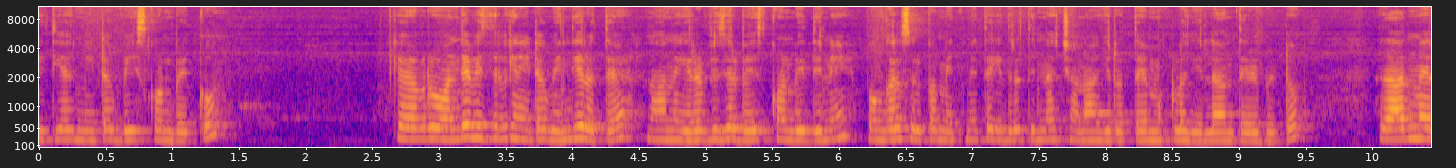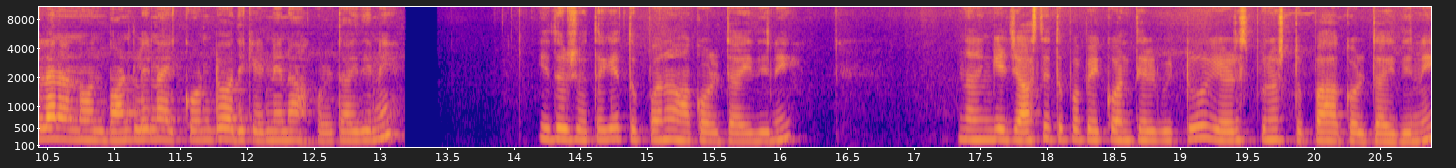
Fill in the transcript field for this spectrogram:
ರೀತಿಯಾಗಿ ನೀಟಾಗಿ ಬೇಯಿಸ್ಕೊಳ್ಬೇಕು. ಕೆಲವರು ಒಂದೇ ವಿಸಿಲ್ಗೆ ನೀಟಾಗಿ ಬೆಂದಿರುತ್ತೆ. ನಾನು ಎರಡು ವಿಸಿಲ್ ಬೇಯಿಸ್ಕೊಂಡಿದ್ದೀನಿ. ಪೊಂಗಲ್ ಸ್ವಲ್ಪ ಮೆತ್ತ ಮೆತ್ತಗಿದ್ರೆ ತಿನ್ನೋದು ಚೆನ್ನಾಗಿರುತ್ತೆ ಮಕ್ಳಿಗೆಲ್ಲ ಅಂತ ಹೇಳ್ಬಿಟ್ಟು. ಅದಾದಮೇಲೆ ನಾನು ಒಂದು ಬಾಂಡ್ಲಿನ ಇಟ್ಕೊಂಡು ಅದಕ್ಕೆ ಎಣ್ಣೆನ ಹಾಕ್ಕೊಳ್ತಾ ಇದ್ದೀನಿ. ಇದ್ರ ಜೊತೆಗೆ ತುಪ್ಪನೂ ಹಾಕ್ಕೊಳ್ತಾ ಇದ್ದೀನಿ. ನನಗೆ ಜಾಸ್ತಿ ತುಪ್ಪ ಬೇಕು ಅಂತ ಹೇಳಿಬಿಟ್ಟು ಎರಡು ಸ್ಪೂನಷ್ಟು ತುಪ್ಪ ಹಾಕ್ಕೊಳ್ತಾ ಇದ್ದೀನಿ.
